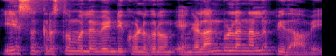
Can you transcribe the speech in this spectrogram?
இயேசு கிறிஸ்துமுல்ல வேண்டிக் கொள்கிறோம். எங்கள் அன்புள்ள நல்ல பிதாவே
